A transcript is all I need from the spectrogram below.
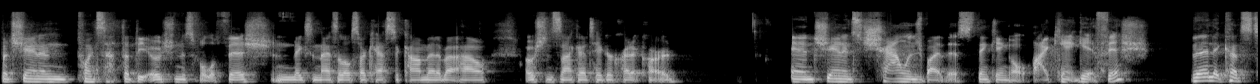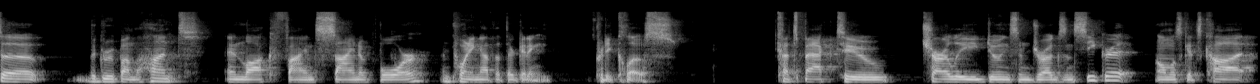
But Shannon points out that the ocean is full of fish and makes a nice little sarcastic comment about how Ocean's not going to take her credit card. And Shannon's challenged by this, thinking, oh, I can't get fish. Then it cuts to the group on the hunt, and Locke finds sign of boar and pointing out that they're getting pretty close. Cuts back to Charlie doing some drugs in secret, almost gets caught,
